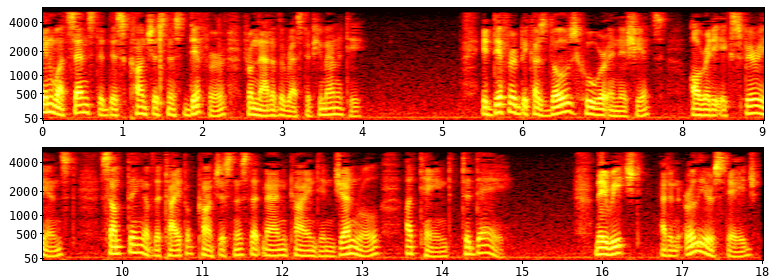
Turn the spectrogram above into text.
In what sense did this consciousness differ from that of the rest of humanity? It differed because those who were initiates already experienced something of the type of consciousness that mankind in general attained today. They reached, at an earlier stage,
